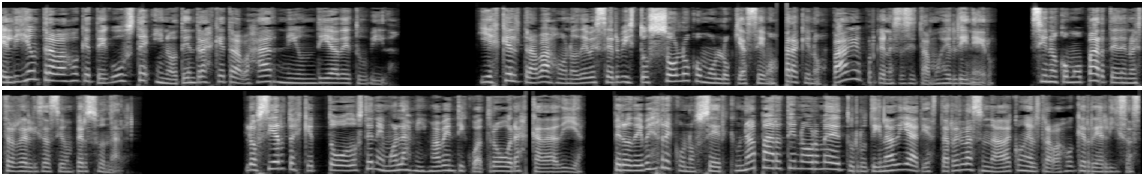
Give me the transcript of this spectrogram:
elige un trabajo que te guste y no tendrás que trabajar ni un día de tu vida. Y es que el trabajo no debe ser visto solo como lo que hacemos para que nos paguen porque necesitamos el dinero, sino como parte de nuestra realización personal. Lo cierto es que todos tenemos las mismas 24 horas cada día, pero debes reconocer que una parte enorme de tu rutina diaria está relacionada con el trabajo que realizas,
